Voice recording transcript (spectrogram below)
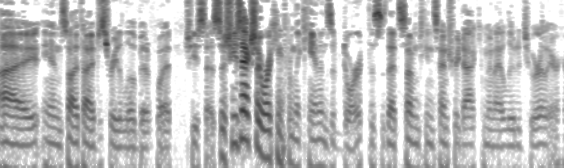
Uh, and so I thought I'd just read a little bit of what she says. So she's actually working from the Canons of Dort. This is that 17th century document I alluded to earlier.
